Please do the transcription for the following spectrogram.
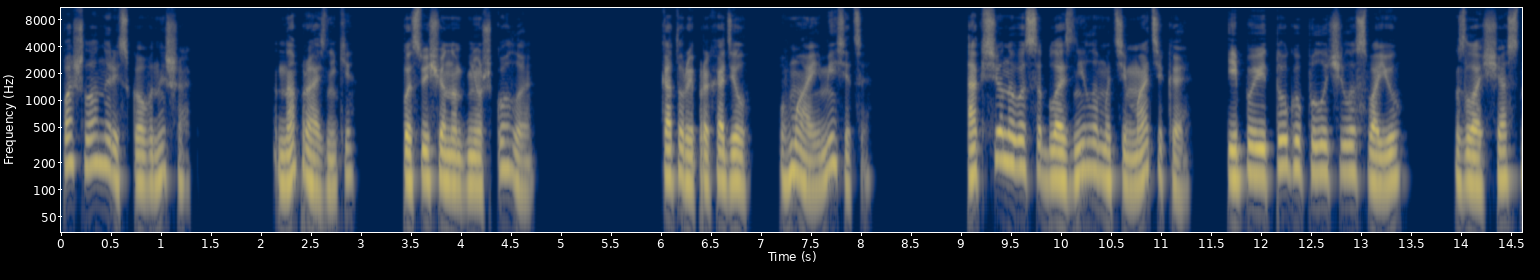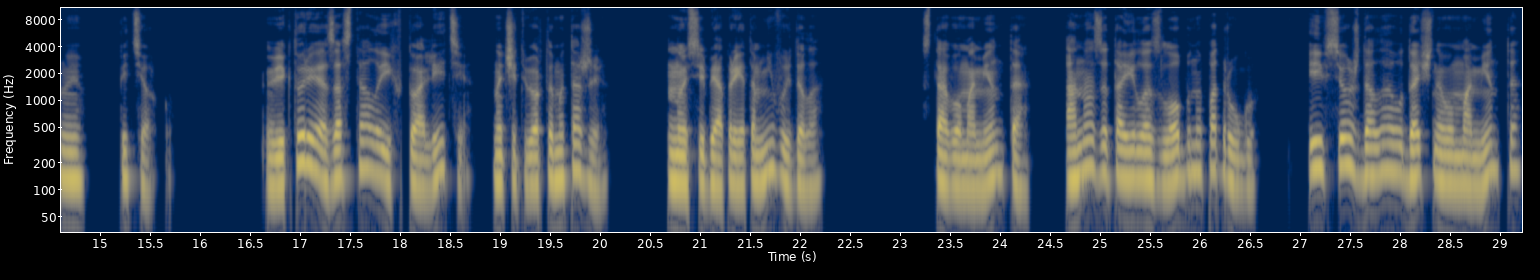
пошла на рискованный шаг. На празднике, посвященном Дню школы, который проходил в мае месяце, Аксенова соблазнила математика и по итогу получила свою злосчастную пятерку. Виктория застала их в туалете на четвертом этаже, но себя при этом не выдала. С того момента она затаила злобу на подругу и все ждала удачного момента,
